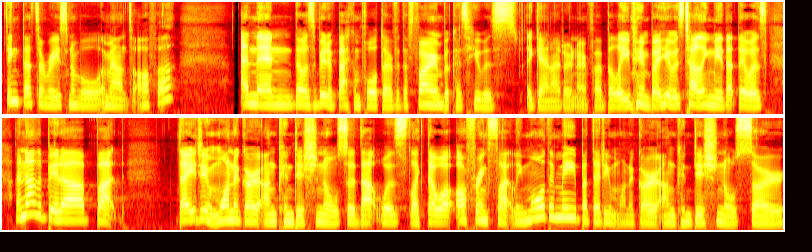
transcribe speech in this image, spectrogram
think that's a reasonable amount to offer. And then there was a bit of back and forth over the phone because he was, again, I don't know if I believe him, but he was telling me that there was another bidder, but they didn't want to go unconditional. So that was like they were offering slightly more than me, but they didn't want to go unconditional. So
